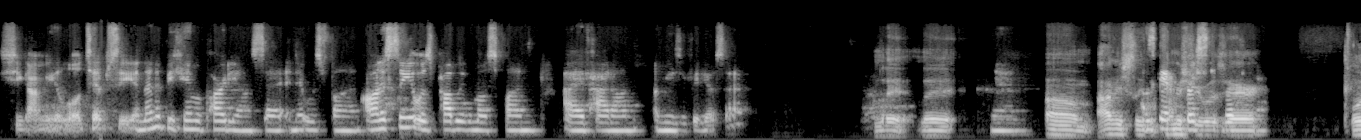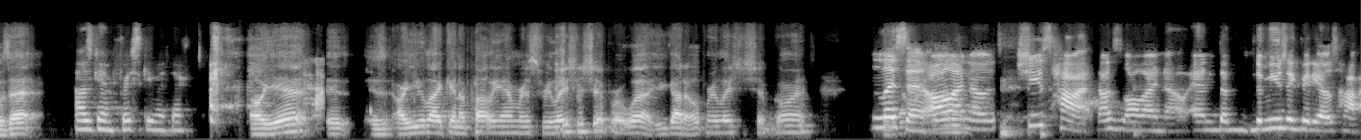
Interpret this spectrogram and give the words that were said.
she got me a little tipsy. And then it became a party on set and it was fun. Honestly, it was probably the most fun I've had on a music video set. Lit, lit. Yeah. Um, obviously the chemistry was there. What was that? I was getting frisky with her. oh yeah? Is, is are you like in a polyamorous relationship or what? You got an open relationship going? Listen, all I know is she's hot. That's all I know. And the, the music video is hot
